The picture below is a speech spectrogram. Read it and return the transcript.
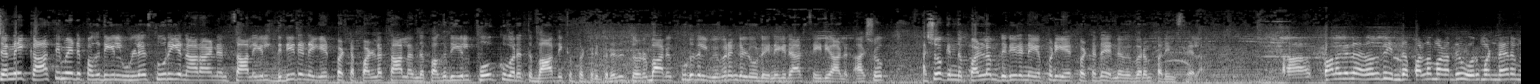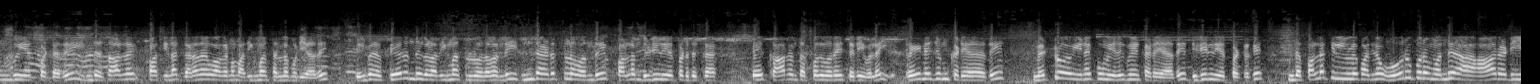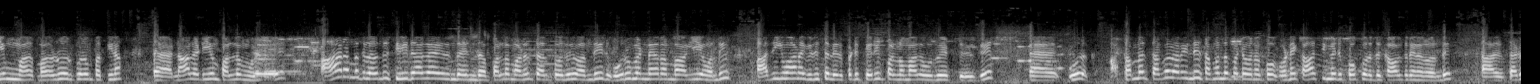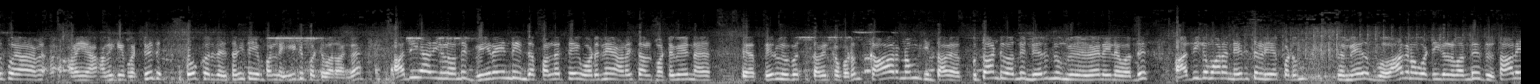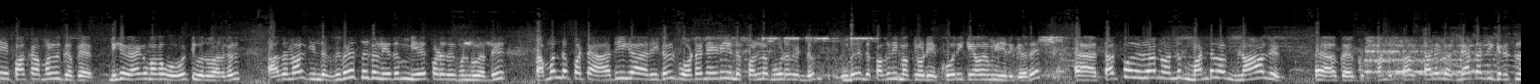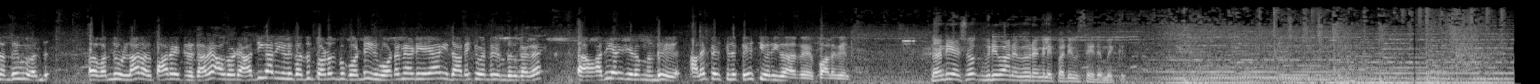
சென்னை காசிமேடு பகுதியில் உள்ள சூரிய நாராயணன் சாலையில் திடீரென ஏற்பட்ட பள்ளத்தால் அந்த பகுதியில் போக்குவரத்து பாதிக்கப்பட்டிருக்கிறது. தொடர்பான கூடுதல் விவரங்களோடு இணைகிறார் செய்தியாளர் அசோக். அசோக் இந்த பள்ளம் திடீரென எப்படி ஏற்பட்டது? என்ன விவரம்? பதிவு செய்யலாம். பலவில் அதாவது இந்த பள்ளமானது ஒரு மணி நேரம் முன்பு ஏற்பட்டது. இந்த சாலை பாத்தீங்கன்னா கனரக வாகனம் அதிகமா செல்ல முடியாது. இதுவே பேருந்துகள் அதிகமா செல்வதால் வந்து இந்த இடத்துல வந்து பள்ளம் திடீர் ஏற்பட்டதுக்கு காரணம் தற்போது வரை தெரியவில்லை. டிரைனேஜும் கிடையாது. மெட்ரோ இணைப்பும் எதுவுமே கிடையாது. திடீர்னு ஏற்பட்டிருக்கு. இந்த பள்ளத்தில் உள்ள பாத்தீங்கன்னா ஒரு புறம் வந்து ஆறு அடியும் ம- மற்றொரு புறம் பாத்தீங்கன்னா நாலு அடியும் பள்ளம் உள்ளது. ஆரம்பத்துல வந்து சிறிதாக இருந்த இந்த பள்ளமானது தற்போது வந்து ஒரு மணி நேரமாகிய வந்து அதிகமான விரிசல் ஏற்பட்டு பெரிய பள்ளமாக உருவெடுத்திருக்கு. அஹ், ஒரு தகவல் அறிந்து சம்பந்தப்பட்ட உடனே காசிமேடு போக்குவரத்து காவல்துறையினர் வந்து தடுப்பு அணை- அமைக்கப்பட்டு போக்குவரத்து சரி செய்யும் பணியில் ஈடுபட்டு வராங்க. அதிகாரிகள் வந்து விரைந்து இந்த பள்ளத்தை உடனே அடைத்தால் மட்டுமே பெரும் விபத்து தவிர்க்கப்படும். காரணம் இந்த புத்தாண்டு வந்து நெருங்கும் வேலையில வந்து அதிகமான நெரிசல் ஏற்படும். மேலும் வாகன ஓட்டிகள் வந்து சாலையை பார்க்காமல் மிக வேகமாக ஓட்டி வருவார்கள். அதனால் இந்த விபத்துகள் எதுவும் ஏற்படுவதற்கு முன்பு வந்து சம்பந்தப்பட்ட அதிகாரிகள் உடனடி இந்த பள்ளம் மூட வேண்டும். என்பது இந்த பகுதி மக்களுடைய கோரிக்கையாகவும் இருக்கிறது. தற்போதுதான் வந்து மண்டலம் நாலு தலைவர் நேதாஜி கிருஷ்ணன் வந்து வந்து வந்து வந்துள்ளார். அது பார்வையிட்டிருக்காரு அவருடைய அதிகாரிகளுக்கு வந்து தொடர்பு கொண்டு இது உடனடியாக இதை அடைக்க வேண்டும் என்பதற்காக அதிகாரிகளிடம் வந்து அலைபேசியில் பேசி வருகிறார் பாலவேல். நன்றி அசோக். விரிவான விவரங்களை பதிவு செய்தமைக்கு.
